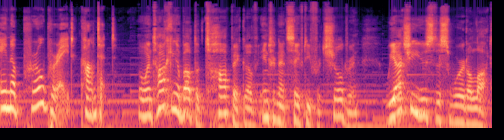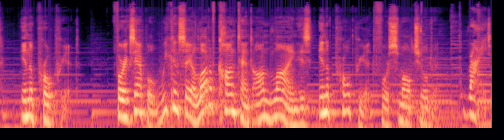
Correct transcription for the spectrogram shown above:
inappropriate content。When talking about the topic of internet safety for children, we actually use this word a lot inappropriate. For example, we can say a lot of content online is inappropriate for small children. Right.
